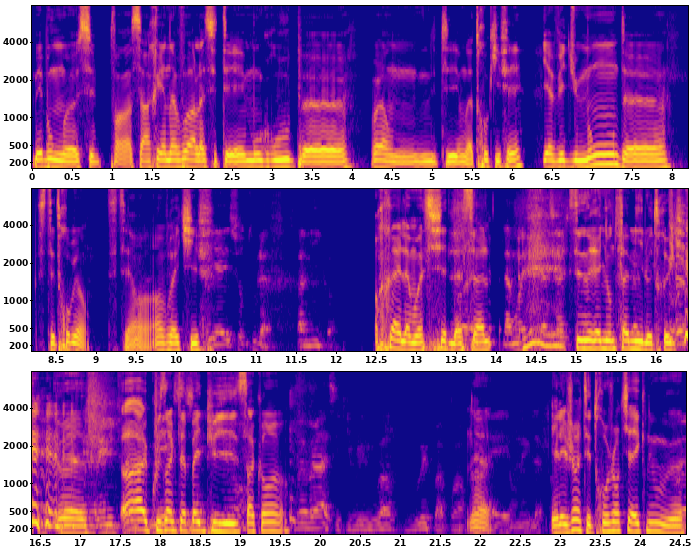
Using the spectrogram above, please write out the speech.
Mais bon, c'est, ça a rien à voir. Là, c'était mon groupe. euh, voilà, on, était, on a trop kiffé. Il y avait du monde. euh, c'était trop bien. C'était un, un vrai kiff. Et surtout la famille, quoi. Ouais, la moitié de la Ouais. salle. La moitié de la salle. C'est une réunion de famille, le truc. De Ah, cousin que t'as pas eu depuis marrant. 5 ans. Ouais, voilà, c'est qu'ils voulaient nous voir jouer pour la première fois Ouais. et on a eu de la chance. Et les gens étaient trop gentils avec nous. euh. Ouais.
